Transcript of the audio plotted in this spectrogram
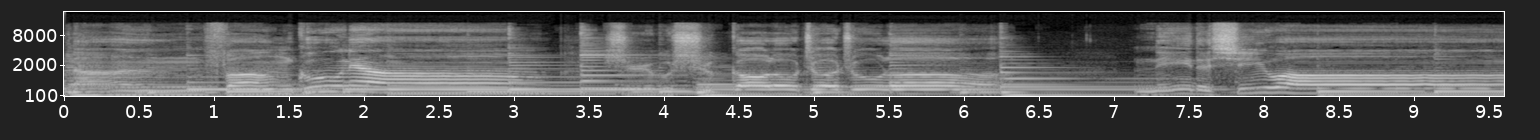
南方姑娘，是不是高楼遮住了你的希望？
